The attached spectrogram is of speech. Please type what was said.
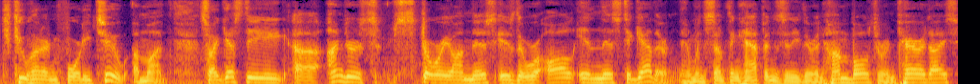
242 a month. So I guess the uh, understory on this is that we're all in this together. And when something happens either in Humboldt or in Paradise,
